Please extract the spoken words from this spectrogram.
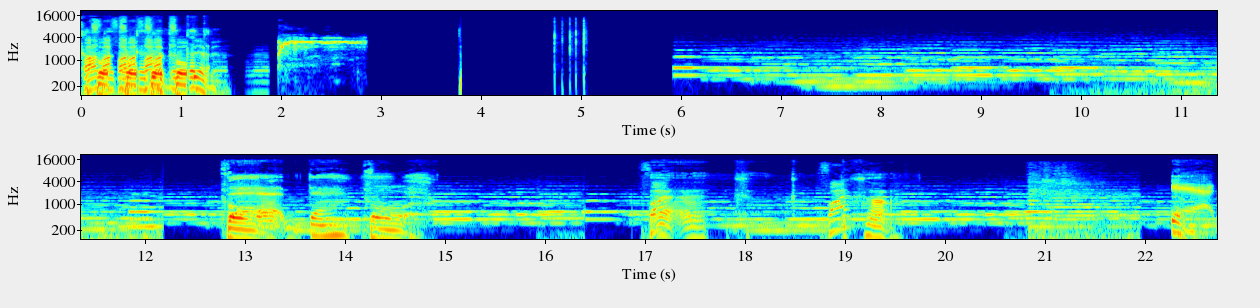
Fuck, fuck, Four. Dad, dad. Four. Five. Uh, Five. Car. Dad.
